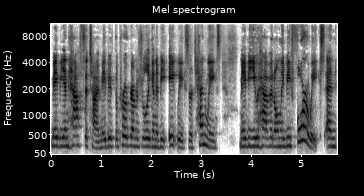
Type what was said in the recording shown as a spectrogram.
maybe in half the time. Maybe if the program is really going to be eight weeks or 10 weeks, maybe you have it only be four weeks. And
